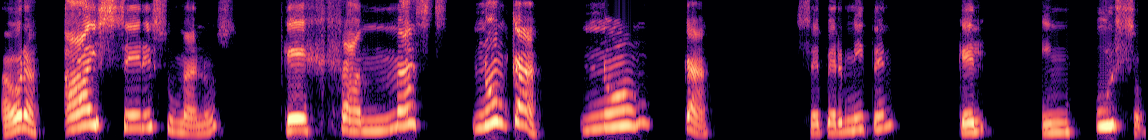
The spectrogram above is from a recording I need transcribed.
Ahora, hay seres humanos que jamás, nunca, nunca se permiten que el impulso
